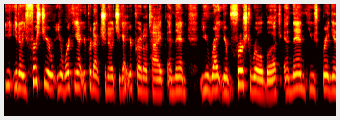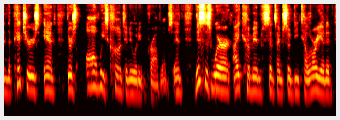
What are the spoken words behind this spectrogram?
you, you know first you're you're working out your production notes, you got your prototype, and then you write your first rule book, and then you bring in the pictures, and there's always continuity problems. And this is where I come in since I'm so detail oriented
